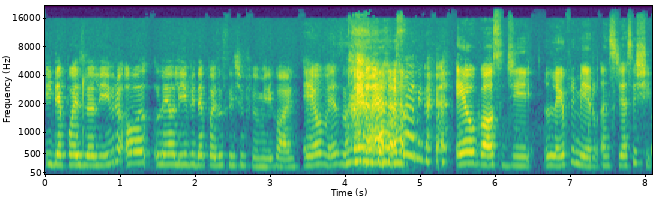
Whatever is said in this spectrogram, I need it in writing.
e depois lê o livro ou lê o livro e depois assiste o filme, Nicole? Eu mesmo. é, você, Nicole. Eu gosto de ler primeiro antes de assistir.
